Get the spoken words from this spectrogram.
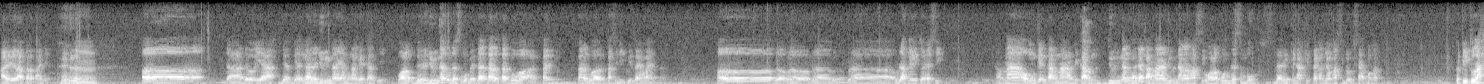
ayo rata tanya Hmm. eh nggak ada ya biar dia nggak ada Jurina yang mengagetkan sih. Walau dari Jurina tuh udah sembuh beda ntar ntar gua ntar, ntar gua kasih di berita yang lain eh bla bla bla bla bla bla. Udah kayak itu ya sih. Karena oh mungkin karena di karena Jurina nggak ada karena Jurina kan masih walaupun udah sembuh dari penyakitnya kan cuma masih belum sehat banget. Seperti itulah.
